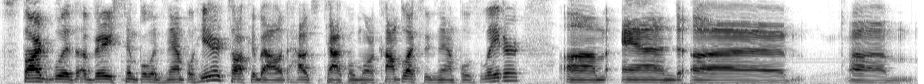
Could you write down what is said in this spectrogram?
start with a very simple example here, talk about how to tackle more complex examples later. Um, and uh, um,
